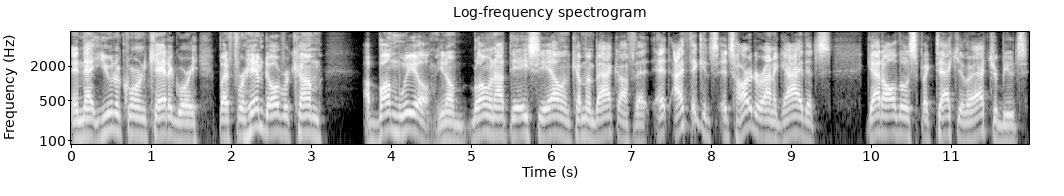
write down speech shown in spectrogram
in that unicorn category. But for him to overcome a bum wheel, you know, blowing out the ACL and coming back off that, it, I think it's it's harder on a guy that's got all those spectacular attributes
